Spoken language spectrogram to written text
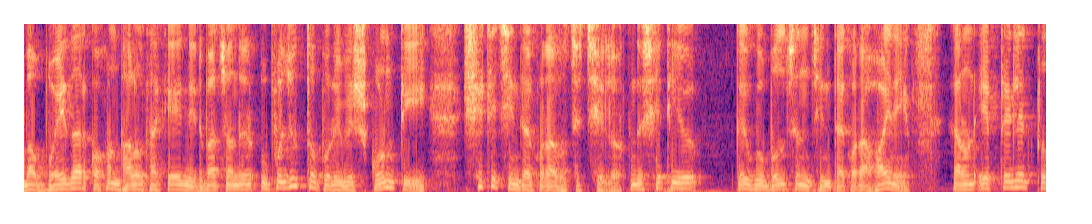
বা ওয়েদার কখন ভালো থাকে, নির্বাচনের উপযুক্ত পরিবেশ কোনটি, সেটি চিন্তা করা উচিত ছিল। কিন্তু সেটিও কেউ কেউ বলছেন চিন্তা করা হয়নি। কারণ এপ্রিলের প্রথম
